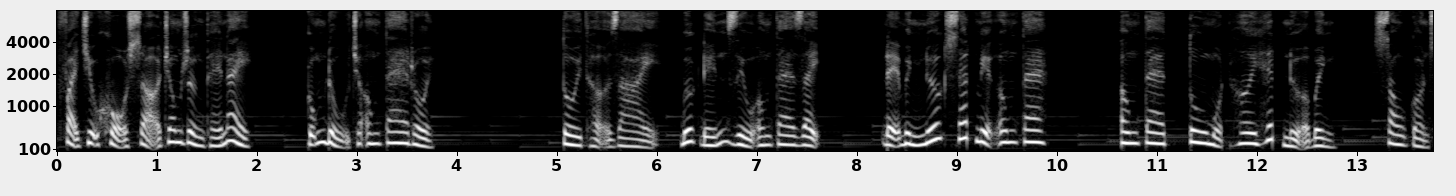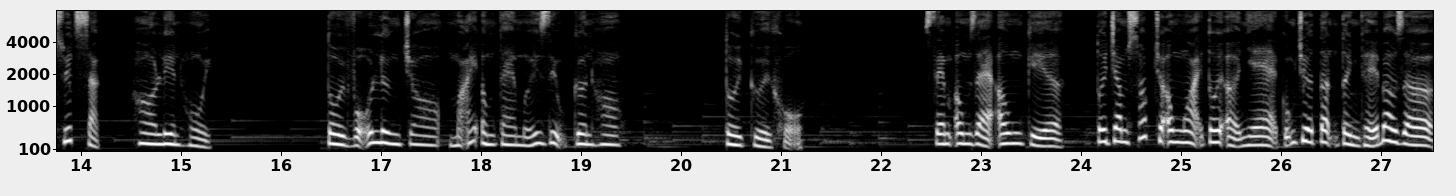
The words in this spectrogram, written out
phải chịu khổ sở trong rừng thế này, cũng đủ cho ông ta rồi. Tôi thở dài, bước đến dìu ông ta dậy, để bình nước sát miệng ông ta. Ông ta tu một hơi hết nửa bình, sau còn suýt sặc, ho liên hồi. Tôi vỗ lưng cho mãi ông ta mới dịu cơn ho. Tôi cười khổ. Xem ông già ông kìa, tôi chăm sóc cho ông ngoại tôi ở nhà cũng chưa tận tình thế bao giờ.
